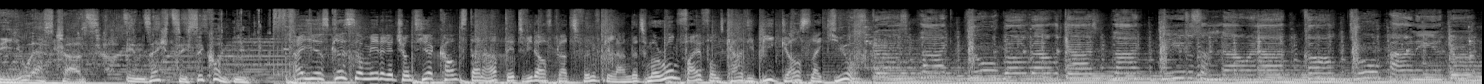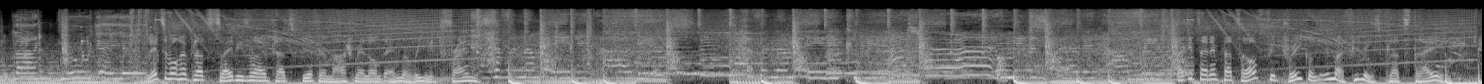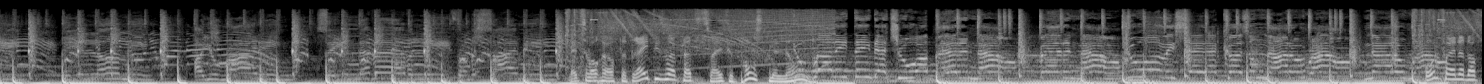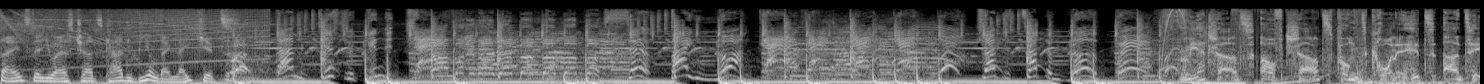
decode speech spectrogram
Die US-Charts in 60 Sekunden. Hi, hier ist Christian Mederich und hier kommt dein Update wieder auf Platz 5 gelandet. Maroon 5 und Cardi B, Girls Like You. Letzte Woche Platz 2, diesmal Platz 4 für Marshmallow und Anne-Marie mit Friends. Da gibt's einen Platz rauf für Drake und immer Feelings, Platz 3. Letzte Woche auf der 3, diesmal Platz 2 für Post Malone. Unverändert auf der 1 der US-Charts Cardi B und I Like It. Mehr Charts auf charts.kronehit.at.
